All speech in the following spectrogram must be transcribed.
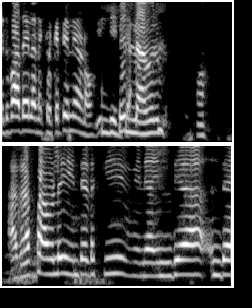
ഏത് പാതയിലാണ്? ക്രിക്കറ്റ് തന്നെയാണോ? ഇല്ല അവർ അതപ്പൊ അവൾ ഇതിന്റെ ഇടയ്ക്ക് പിന്നെ ഇന്ത്യന്റെ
